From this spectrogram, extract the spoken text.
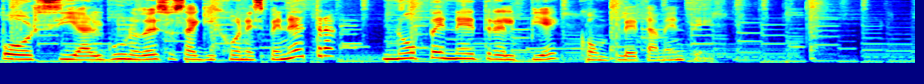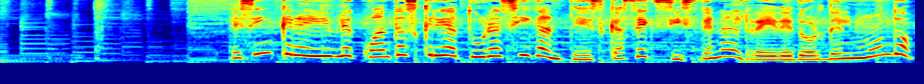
por si alguno de esos aguijones penetra, no penetre el pie completamente. Es increíble cuántas criaturas gigantescas existen alrededor del mundo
